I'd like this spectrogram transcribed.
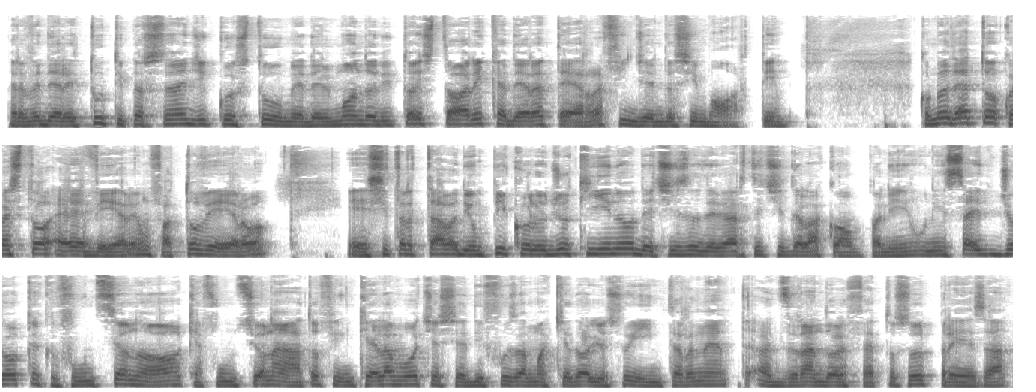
per vedere tutti i personaggi in costume del mondo di Toy Story cadere a terra fingendosi morti. Come ho detto, questo è vero, è un fatto vero e si trattava di un piccolo giochino deciso dai vertici della company, un inside joke che funzionò, che ha funzionato finché la voce si è diffusa a macchia d'olio su internet, azzerando l'effetto sorpresa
